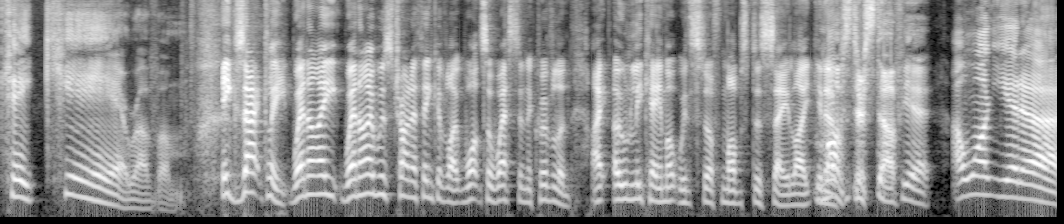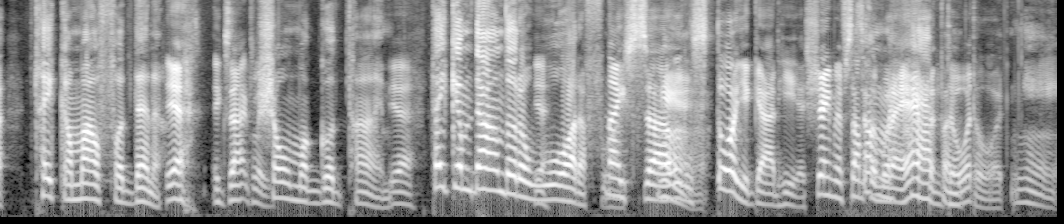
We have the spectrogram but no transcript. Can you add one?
take care of them. Exactly. When I when I was trying to think of like what's a Western equivalent, I only came up with stuff mobsters say, like you know, Mobster stuff, yeah. I want you to take them out for dinner. yeah, exactly. Show them a good time. Yeah. Take them down to the waterfront. Nice uh, Yeah. little store you got here. Shame if something, would have happened, to it. Yeah.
